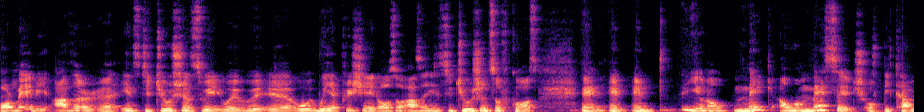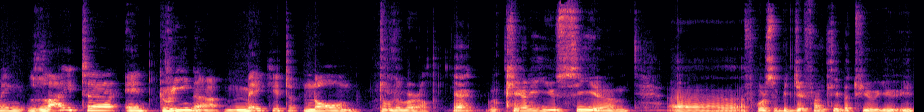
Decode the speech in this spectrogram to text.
or maybe other uh, institutions. We we, we, uh, we appreciate also other institutions of course. And, and and you know make our message of becoming lighter and greener make it known to the world Yeah, clearly you see, um, uh, of course, a bit differently, but you, you, you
